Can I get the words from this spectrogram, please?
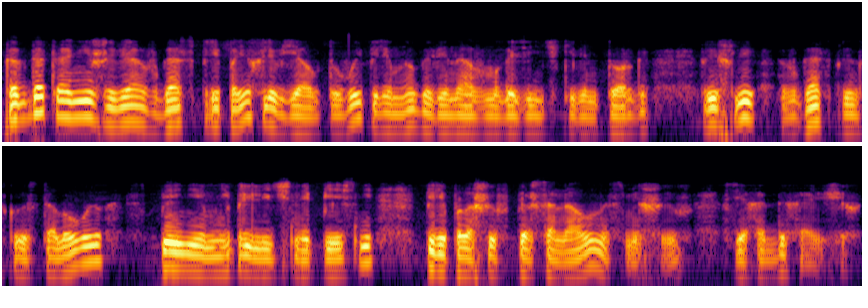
Когда-то они, живя в Гаспре, поехали в Ялту, выпили много вина в магазинчике Винторга, пришли в Гаспринскую столовую с пением неприличной песни, переполошив персонал, насмешив всех отдыхающих.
